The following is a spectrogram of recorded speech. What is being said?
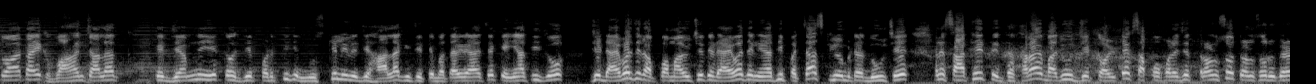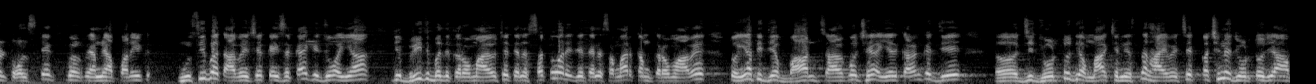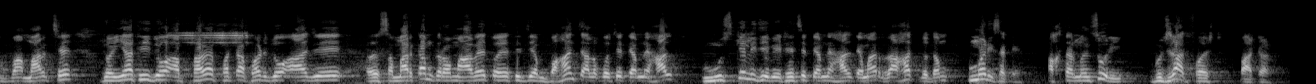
તો આ હતા એક વાહન ચાલક કે જેમને એક જે પડતી જે મુશ્કેલી જે હાલાકી છે તે બતાવી રહ્યા છે કે અહીંયાથી જો જે ડાયવર્જન આપવામાં આવ્યું છે, તે ડાયવર્જન અહીંયાથી પચાસ કિલોમીટર દૂર છે અને સાથે ખરા બાજુ જે ટોલ ટેક્સ આપવો પડે છે, ત્રણસો ત્રણસો રૂપિયાના ટોલ ટેક્સ પર એમને આપવાની એક મુસીબત આવે છે. કહી શકાય કે જો અહીંયા જે બ્રિજ બંધ કરવામાં આવ્યો છે, તેને સત્વરે જે તેને સમારકામ કરવામાં આવે, તો અહીંયાથી જે વાહન ચાલકો છે, અહીંયા કારણ કે જે જે જોડતો જે માર્ગ છે, નેશનલ હાઈવે છે, કચ્છને જોડતો જે આ માર્ગ છે, જો અહીંયાથી જો આ ફટાફટ જો આ જે સમારકામ કરવામાં આવે, તો અહીંયાથી જે વાહન ચાલકો છે, તેમને હાલ મુશ્કેલી જે વેઠે છે, તેમને હાલ તેમાં રાહત કદમ મળી શકે. અખ્તર મંસૂરી, ગુજરાત ફર્સ્ટ, પાટણ.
